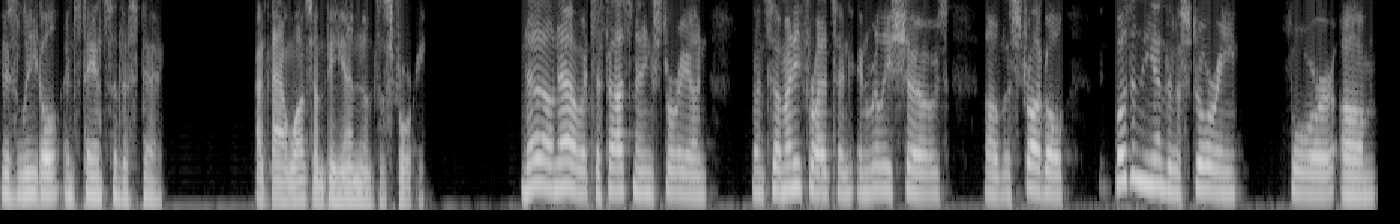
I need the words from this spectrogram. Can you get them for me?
is legal and stands to this day. And that wasn't the end of the story. No, no, it's a fascinating story on on so many fronts and, and really shows um, the struggle. It wasn't the end of the story for um,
